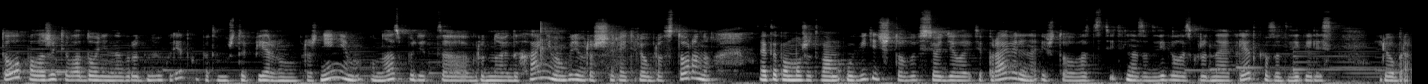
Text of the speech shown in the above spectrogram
то положите ладони на грудную клетку, потому что первым упражнением у нас будет э, грудное дыхание. Мы будем расширять ребра в сторону. Это поможет вам увидеть, что вы все делаете правильно и что у вас действительно задвигалась грудная клетка, задвигались ребра.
